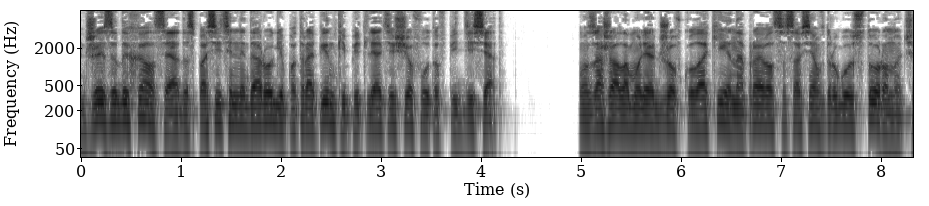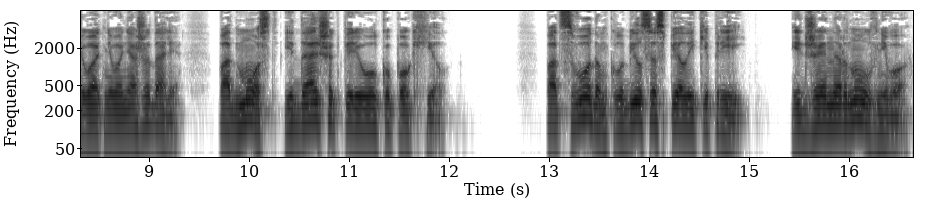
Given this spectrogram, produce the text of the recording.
Джей задыхался, а до спасительной дороги по тропинке петлять еще футов пятьдесят. Он зажал амулет Джо в кулаке и направился совсем в другую сторону, чего от него не ожидали, под мост и дальше к переулку Покхилл. Под сводом клубился спелый кипрей, и Джей нырнул в него.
